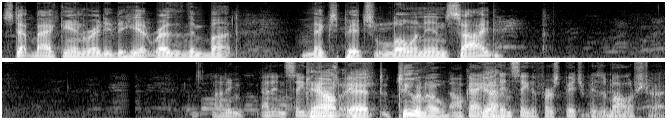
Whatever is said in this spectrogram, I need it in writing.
step back in ready to hit rather than bunt. Next pitch low and inside. I didn't. I didn't see the Count first pitch. at two and oh. Okay, Yeah. I didn't see the first pitch if it was a ball or strike.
